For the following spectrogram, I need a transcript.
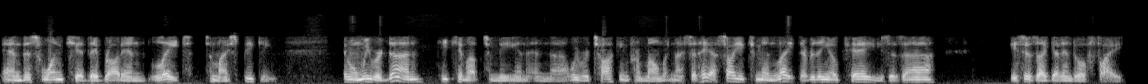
and this one kid they brought in late to my speaking. And when we were done, he came up to me and, and uh, we were talking for a moment. And I said, "Hey, I saw you come in late. Everything okay?" He says, "Uh." He says, "I got into a fight."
